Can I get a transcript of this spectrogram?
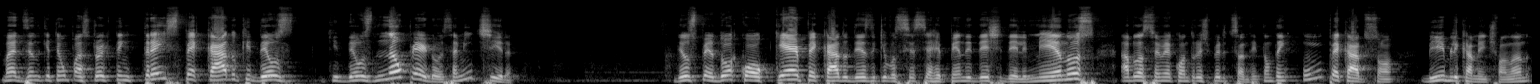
Mas dizendo que tem um pastor que tem três pecados que Deus, que Deus não perdoa. Isso é mentira. Deus perdoa qualquer pecado desde que você se arrependa e deixe dele, menos a blasfêmia contra o Espírito Santo. Então tem um pecado só biblicamente falando,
